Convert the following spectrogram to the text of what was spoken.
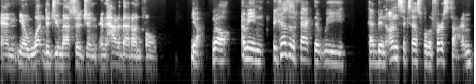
and, you know, what did you message and, and how did that unfold? Yeah. Well, I mean, because of the fact that we had been unsuccessful the first time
